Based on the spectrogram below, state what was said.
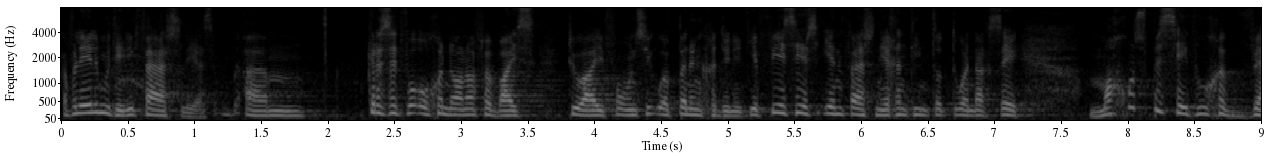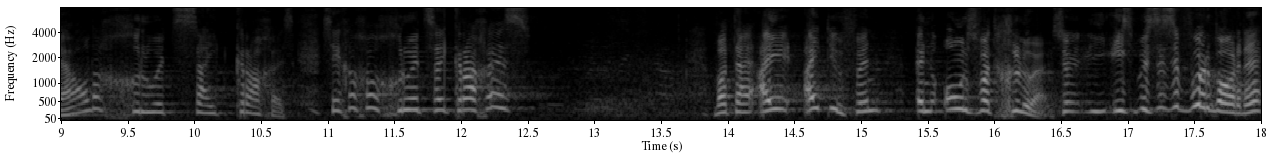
Ek wil hê jy moet hierdie vers lees. Ehm um, Chris het vanoggend daarna verwys toe hy vir ons die opening gedoen het. Efesiërs 1 vers 19 tot 20 sê: "Mag ons besef hoe geweldig groot sy krag is." Sê gou-gou groot sy krag is. Wat hy uitoefen in ons wat glo. So hier's presies 'n voorwaarde.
